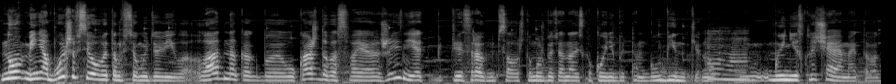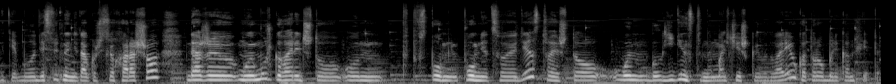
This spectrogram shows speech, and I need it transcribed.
Но меня больше всего в этом всем удивило. Ладно, как бы у каждого своя жизнь. Я тебе сразу написала, что, может быть, она из какой-нибудь там глубинки. Но Мгм. мы не исключаем этого, где было действительно не так уж все хорошо. Даже мой муж говорит, что он вспомнит, помнит свое детство, и что он был единственным мальчишкой во дворе, у которого были конфеты.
